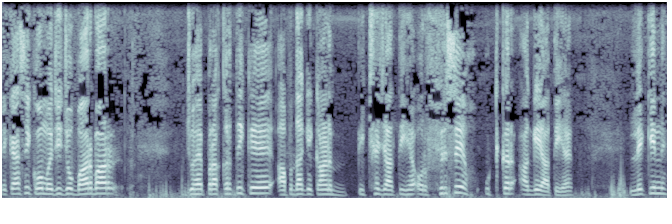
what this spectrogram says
एक ऐसी कौम है जी जो बार बार जो है प्राकृतिक आपदा के कारण पीछे जाती है और फिर से उठकर आगे आती है। लेकिन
